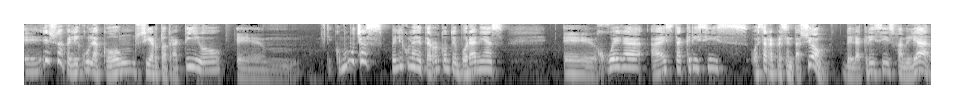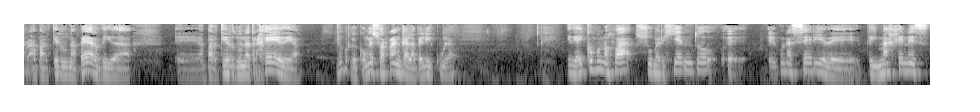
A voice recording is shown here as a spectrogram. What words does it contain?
es una película con cierto atractivo, como muchas películas de terror contemporáneas, eh, juega a esta crisis o esta representación de la crisis familiar a partir de una pérdida, eh, a partir de una tragedia, porque con eso arranca la película. Y de ahí cómo nos va sumergiendo eh, en una serie de, imágenes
